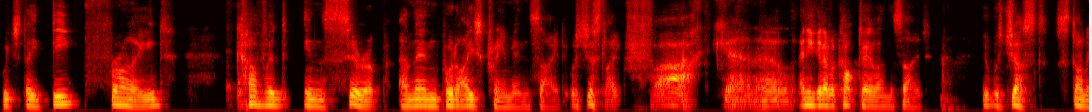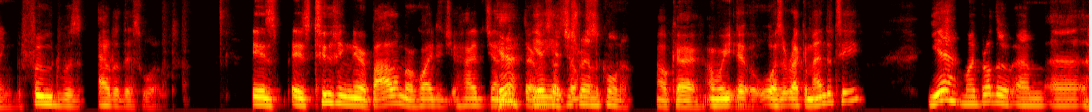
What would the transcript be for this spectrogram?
which they deep fried, covered in syrup, and then put ice cream inside. It was just like fucking hell. And you could have a cocktail on the side. It was just stunning. The food was out of this world. is is Tooting near Balham, or why did you how did you end Yeah, up there? yeah, Was yeah, just around the corner. Okay, and we it, was it recommended to you? Yeah, my brother, um, uh,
